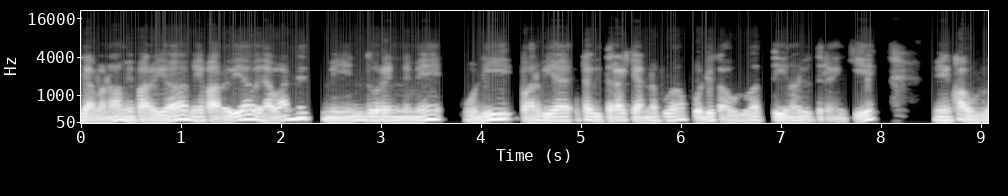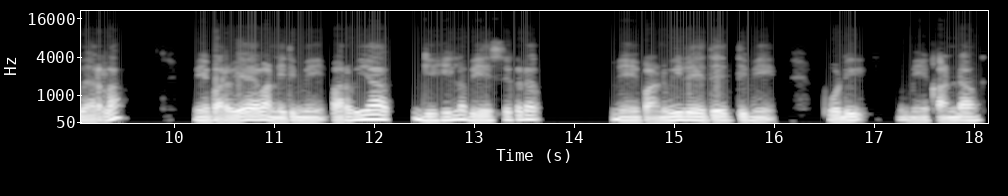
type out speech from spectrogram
යවනා මේ පරවයා මේ පරවියාව යවන්නෙත් මේන් දොරෙන්න මේ පොඩි පර්වයට විතරක් යන්න පුළුවන්. පොඩි කවුළුවත් තියෙන යුතරැන්කිය මේ කවුළු ඇරලා මේ පරවය යවන්න. ඉතින් මේ පරවයා ගෙහිල්ල බේස් එකට මේ පණවිඩේ දෙද්දි මේ පොඩි මේ කණ්ඩාංක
